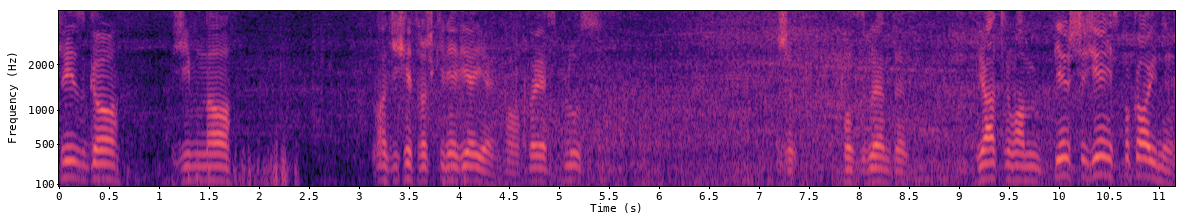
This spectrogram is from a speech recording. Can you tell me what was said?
Ślizgo, zimno. No dzisiaj troszkę nie wieje. O, to jest plus. Że pod względem wiatru mam pierwszy dzień spokojny.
